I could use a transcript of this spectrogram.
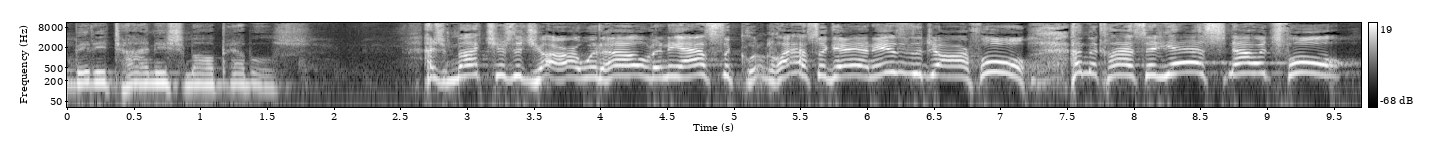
bitty tiny small pebbles as much as the jar would hold. And he asked the class again, Is the jar full? And the class said, Yes, now it's full.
